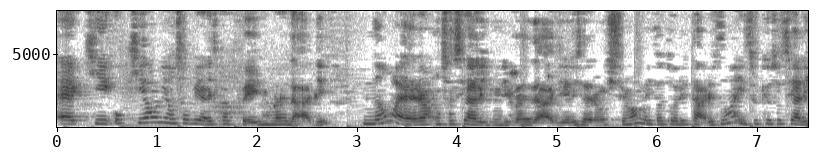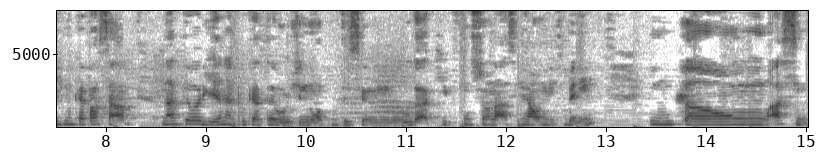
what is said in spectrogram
é que o que a União Soviética fez, na verdade, não era um socialismo de verdade, eles eram extremamente autoritários. Não é isso que o socialismo quer passar na teoria, né? Porque até hoje não aconteceu em nenhum lugar que funcionasse realmente bem. Então, assim,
